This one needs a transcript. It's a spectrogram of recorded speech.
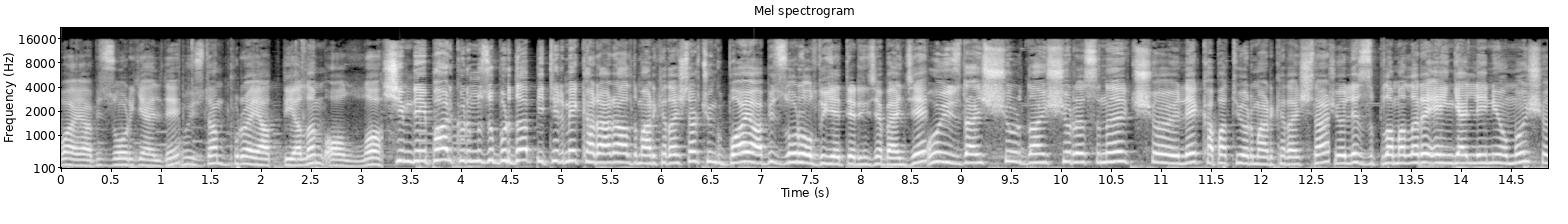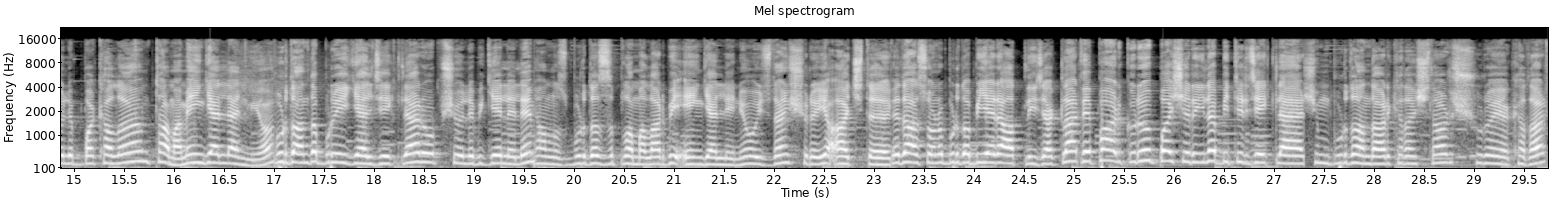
bayağı bir zor geldi. O yüzden buraya atlayalım. Allah. Şimdi parkurumuzu burada bitirme kararı aldım arkadaşlar. Çünkü bayağı bir zor oldu yeterince bence. O yüzden şuradan şurasını şöyle kapatıyorum arkadaşlar. Şöyle zıplamaları engelleniyor mu? Şöyle bakalım. Tamam engellenmiyor. Buradan da buraya gelecekler. Hop şöyle bir gelelim. Yalnız burada zıplamalar bir engelleniyor. O yüzden şurayı açtık. Ve daha sonra burada bir yere atlayacaklar. Ve parkuru başarıyla bitirecekler. Şimdi buradan da arkadaşlar şuraya kadar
